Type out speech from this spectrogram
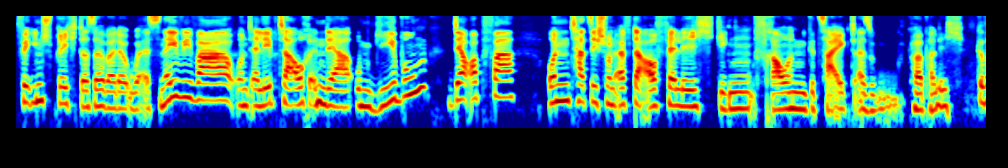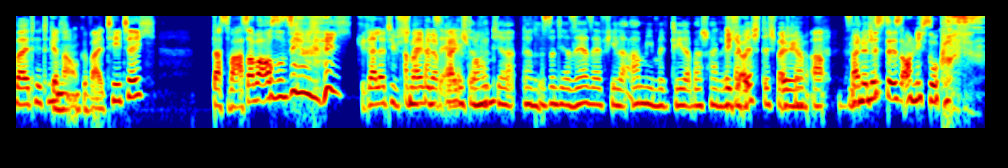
Für ihn spricht, dass er bei der US Navy war und er lebte auch in der Umgebung der Opfer und hat sich schon öfter auffällig gegen Frauen gezeigt, also körperlich, Gewalttätig. genau, gewalttätig. Das war's aber auch so ziemlich relativ Aber schnell wieder ganz dann, freigesprochen. wird ja, dann sind ja sehr, sehr viele Army-Mitglieder wahrscheinlich verdächtig, weil ich äh, glaube, ah, meine Liste ist auch nicht so kurz.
